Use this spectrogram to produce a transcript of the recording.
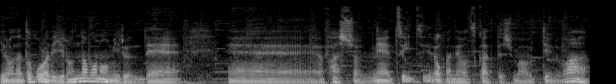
いろんなところでいろんなものを見るんで、えー、ファッションにねついついお金を使ってしまうっていうのは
